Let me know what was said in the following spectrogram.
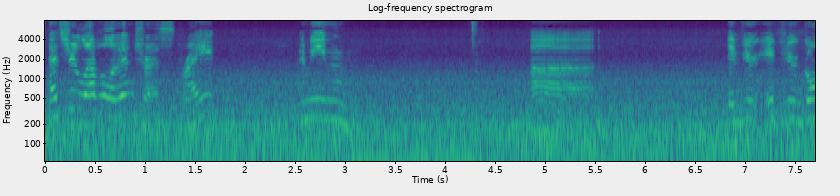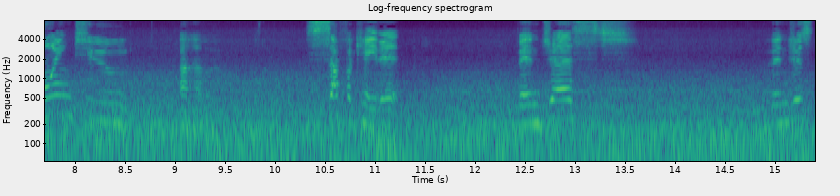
that's your level of interest right? I mean uh if you're if you're going to um, suffocate it then just then just,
